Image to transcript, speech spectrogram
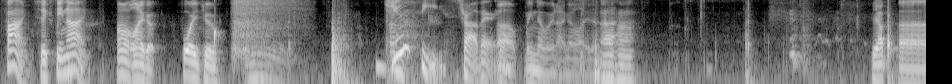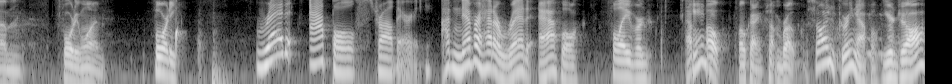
Fine, 69. I don't like it. 42. Juicy strawberry. Oh, we know we're not going to like this. Uh huh. Yep. 41. 40. Red apple strawberry. I've never had a red apple flavored candy. Oh, okay. Something broke. so it's green apple. Your jaw?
